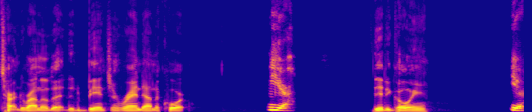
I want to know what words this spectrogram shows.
turned around at the bench and ran down the court? yeah, Did it go in? Yeah.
